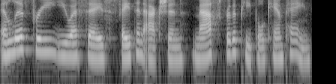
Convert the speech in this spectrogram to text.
and Live Free USA's Faith in Action Mask for the People campaign.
